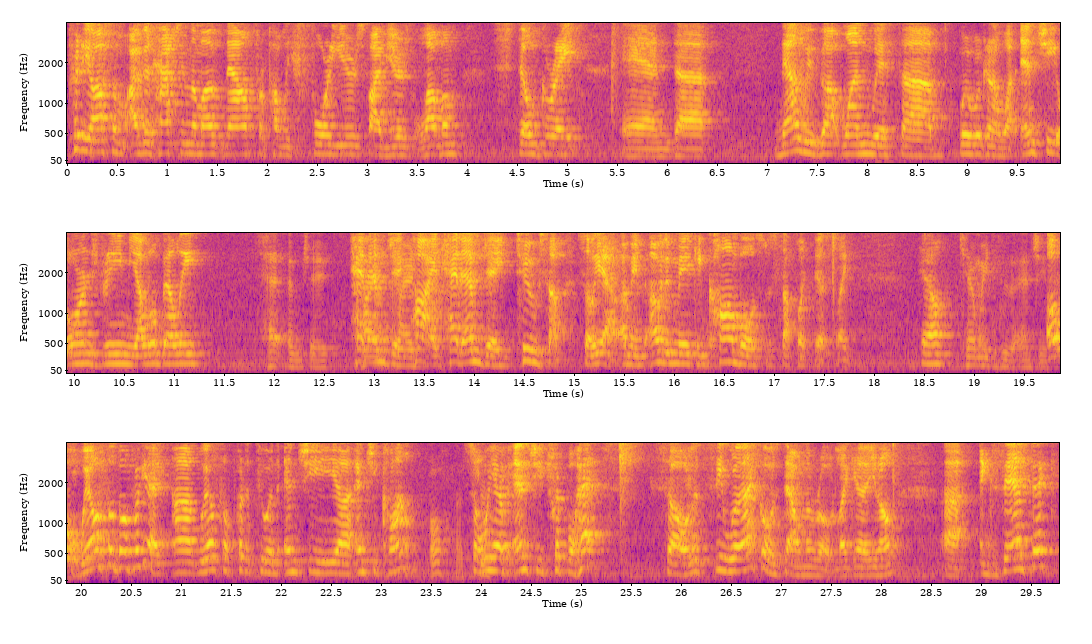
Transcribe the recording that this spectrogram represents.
pretty awesome. I've been hatching them out now for probably four years, five years. Love them, still great. And uh, now we've got one with, uh, we're working on what? Enchi, Orange Dream, Yellow Belly, Het MJ. Het Pied- MJ, Pied, Het MJ, two, some. So, yeah, I mean, I'm to be making combos with stuff like this. Like, you know, Can't wait to see the Enchi. Oh, we also don't forget. Uh, we also put it to an Enchi uh, Enchi clown. Oh, that's so true. we have Enchi triple hets. So let's see where that goes down the road. Like uh, you know, uh, Axanthic,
